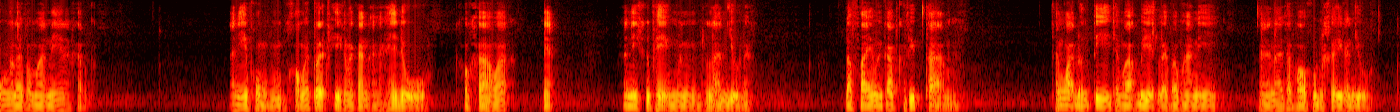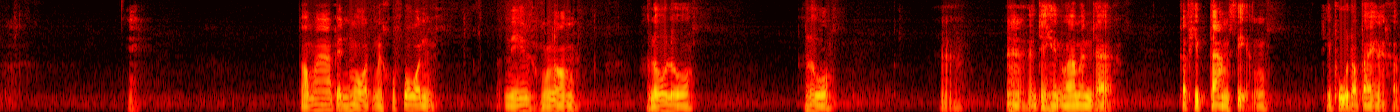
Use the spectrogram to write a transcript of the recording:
งอะไรประมาณนี้นะครับ อันนี้ผมขอไม่เปิดเพลงแล้วกันอะให้ดูคร่าวๆว่า เนี่ย อันนี้คือเพลงมันรันอยู่นะแล้วไฟมันก็กระพริบตาม จังหวะดนตรีจังหวะเบสอะไรประมาณนี้นะน่าจะพอคุ้นเคยกันอยู่ ต่อมาเป็นโหมดไมโครโฟน อันนี้ลองลองฮัลโหลฮัลโหลฮัลโหลอ่าอ่าจะเห็นว่ามันจะกระพริบตามเสียง ที่พูดออกไปนะครับ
